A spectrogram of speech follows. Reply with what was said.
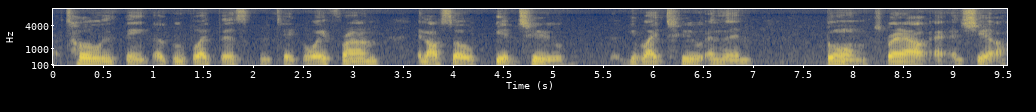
I totally think a group like this can take away from and also give to, give light to, and then boom, spread out and share.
